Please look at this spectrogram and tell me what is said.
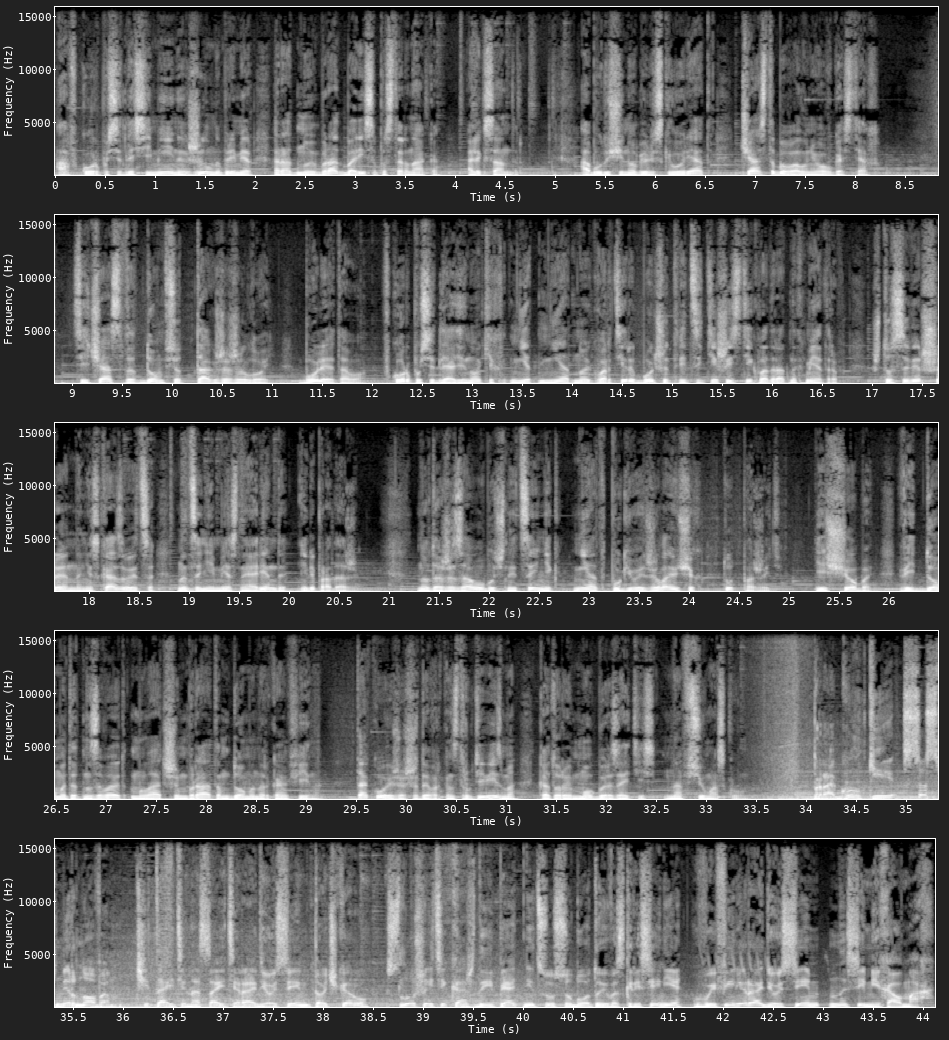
А в корпусе для семейных жил, например, родной брат Бориса Пастернака, Александр. А будущий Нобелевский лауреат часто бывал у него в гостях. Сейчас этот дом все так же жилой. Более того, в корпусе для одиноких нет ни одной квартиры больше 36 квадратных метров, что совершенно не сказывается на цене местной аренды или продажи. Но даже заоблачный ценник не отпугивает желающих тут пожить. Еще бы, ведь дом этот называют младшим братом дома наркомфина. Такой же шедевр конструктивизма, который мог бы разойтись на всю Москву. Прогулки со Смирновым. Читайте на сайте radio7.ru. Слушайте каждые пятницу, субботу и воскресенье в эфире «Радио 7» на Семи холмах.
